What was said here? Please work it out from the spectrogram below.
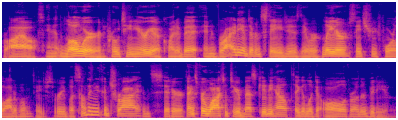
trials. And it lowered proteinuria quite a bit in a variety of different stages. They were later, stage three, four, a lot of them, stage three, but something you could try, consider. Thanks for watching to your best kidney health. Take a look at all of our other videos.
